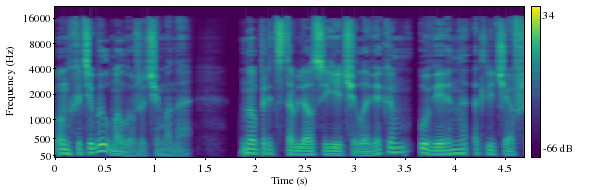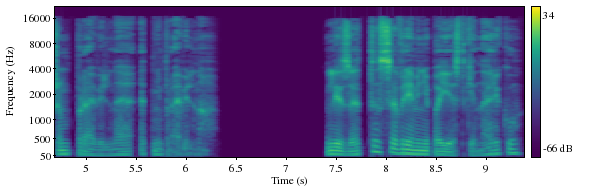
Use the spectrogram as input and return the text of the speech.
Он хоть и был моложе, чем она, но представлялся ей человеком, уверенно отличавшим правильное от неправильного. Лизетта со времени поездки на реку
